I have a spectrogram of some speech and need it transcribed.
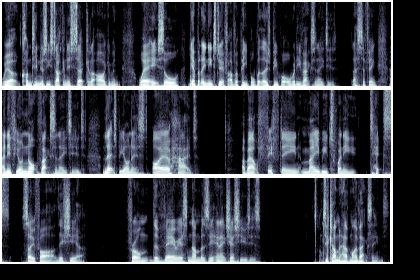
We are continuously stuck in this circular argument where it's all, yeah, but they need to do it for other people, but those people are already vaccinated. That's the thing. And if you're not vaccinated, let's be honest, I have had about 15, maybe 20 texts so far this year from the various numbers the NHS uses to come and have my vaccines.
